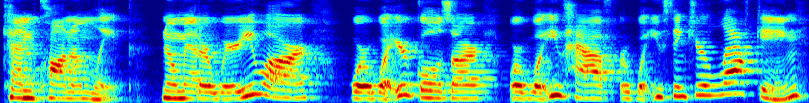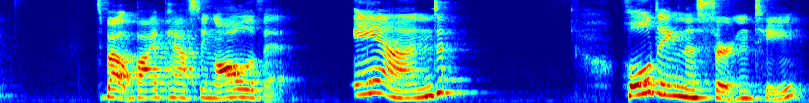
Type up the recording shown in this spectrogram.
can quantum leap, no matter where you are, or what your goals are, or what you have, or what you think you're lacking. It's about bypassing all of it. And holding this certainty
